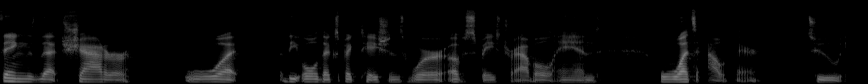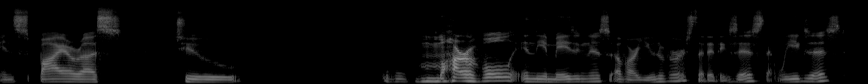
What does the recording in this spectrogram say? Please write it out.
things that shatter what the old expectations were of space travel and what's out there to inspire us to marvel in the amazingness of our universe that it exists, that we exist,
